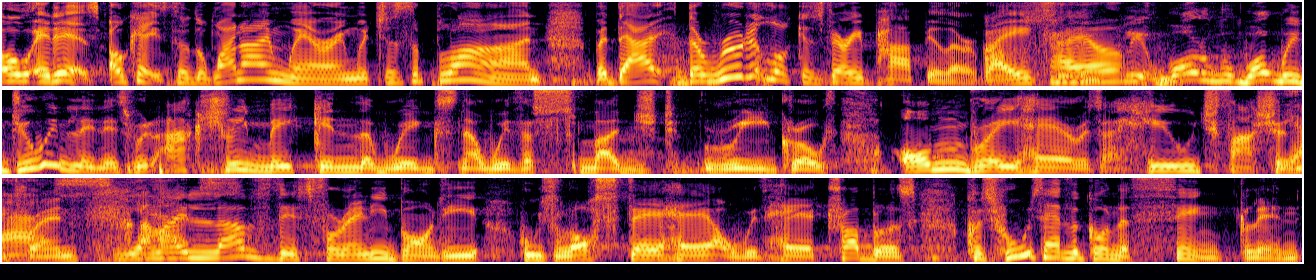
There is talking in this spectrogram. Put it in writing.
Oh, it is. Okay, so the one I'm wearing, which is a blonde, but that the rooted look is very popular, right, Absolutely. Kyle? What, what we're doing, Lynn, is we're actually making the wigs now with a smudged regrowth. Ombre hair is a huge fashion Yes, trend. And I love this for anybody who's lost their hair or with hair troubles, because who's ever going to think, Lynn,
